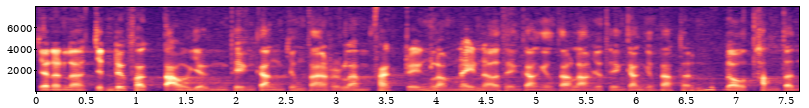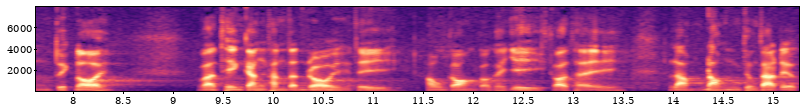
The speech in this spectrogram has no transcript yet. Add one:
Cho nên là chính Đức Phật tạo dựng thiện căn chúng ta rồi làm phát triển, làm nảy nở thiện căn chúng ta, làm cho thiện căn chúng ta đến mức độ thanh tịnh tuyệt đối và thiện căn thanh tịnh rồi thì không còn có cái gì có thể làm động chúng ta được.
